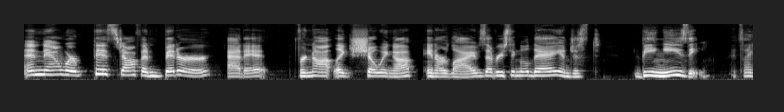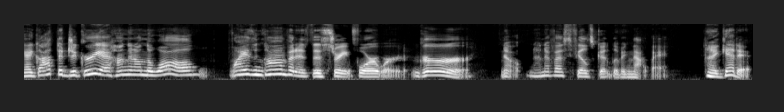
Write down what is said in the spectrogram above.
and now we're pissed off and bitter at it for not like showing up in our lives every single day and just being easy. It's like, I got the degree, I hung it on the wall. Why isn't confidence this straightforward? Grr. No, none of us feels good living that way. I get it.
